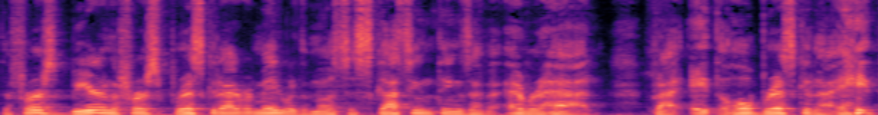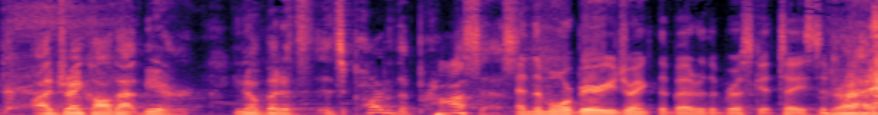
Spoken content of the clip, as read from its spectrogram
the first beer and the first brisket I ever made were the most disgusting things I've ever had. But I ate the whole brisket and I ate, I drank all that beer. You know, but it's it's part of the process. and the more beer you drink the better the brisket tasted right,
